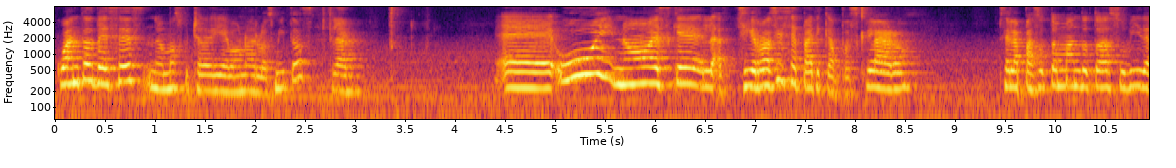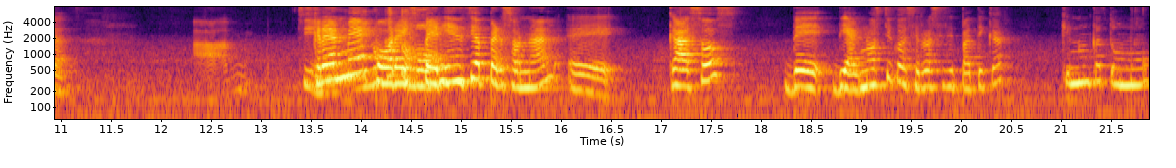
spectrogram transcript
¿cuántas veces no hemos escuchado llevar uno de los mitos? Claro. Eh, uy, no, es que la cirrosis hepática, pues claro, se la pasó tomando toda su vida. Créanme, por experiencia personal, eh, casos de diagnóstico de cirrosis hepática que nunca tomó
